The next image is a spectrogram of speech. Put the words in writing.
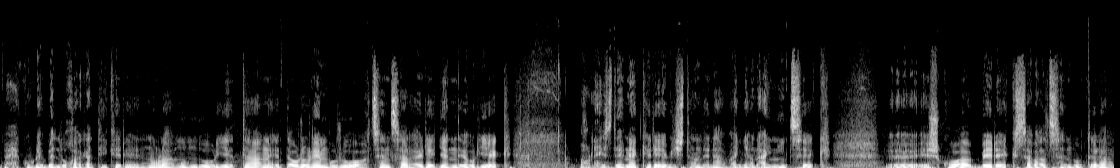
Ba, gure beldurragatik ere, nola mundu horietan, eta auroren buru hartzen zara ere jende horiek. Bon, ez denek ere, biztan dena, baina hainitzek eh, eskua berek zabaltzen dutela.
